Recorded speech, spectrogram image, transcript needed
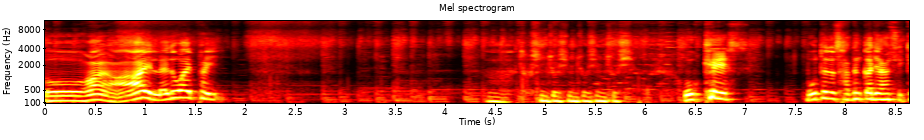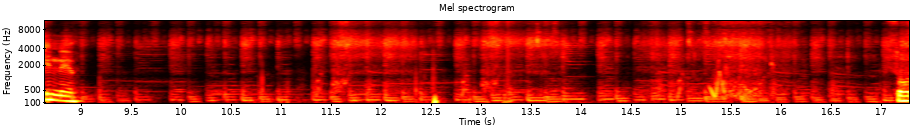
어 아, 아이 레드 와이파이. 아, 조심 조심 조심 조심. 오케이. 못해도 4등까지는 할수 있겠네요 오.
